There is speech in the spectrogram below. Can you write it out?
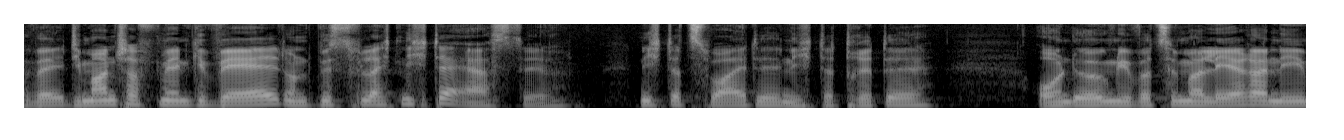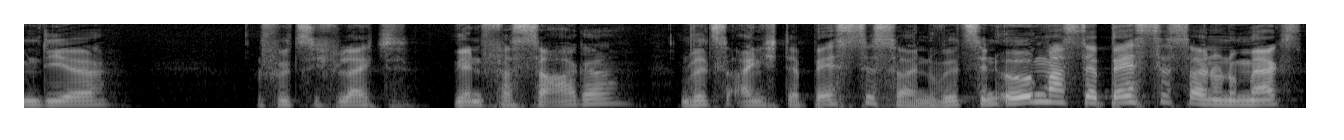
Die Mannschaften werden gewählt und bist vielleicht nicht der Erste, nicht der Zweite, nicht der Dritte. Und irgendwie wird es immer leerer neben dir und fühlst dich vielleicht wie ein Versager und willst eigentlich der Beste sein. Du willst in irgendwas der Beste sein und du merkst,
